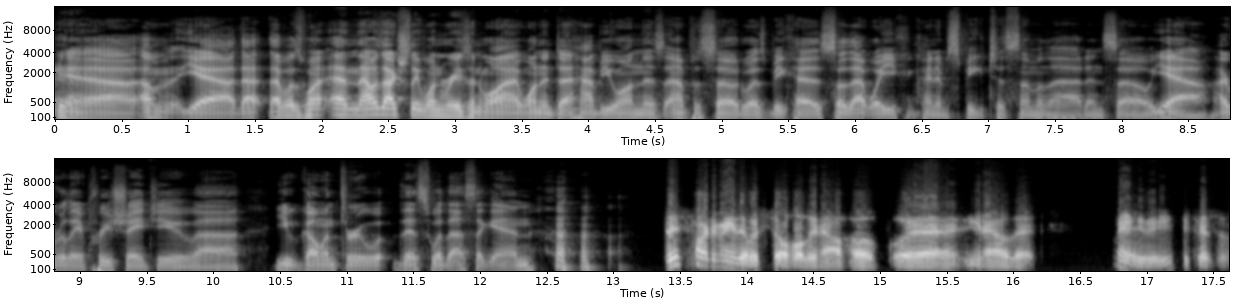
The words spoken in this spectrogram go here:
Yeah, um, yeah, that that was one, and that was actually one reason why I wanted to have you on this episode was because so that way you can kind of speak to some of that, and so yeah, I really appreciate you uh you going through this with us again. this part of me that was still holding out hope, uh, you know, that maybe because of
